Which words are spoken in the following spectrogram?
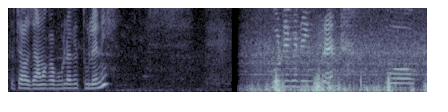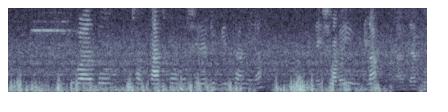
তো চলো জামা কাপড়গুলোকে তুলে নিই। গুড ইভিনিং ফ্রেন্ড তো তো সব কাজকর্ম সেরে একটু বিশ্রাম নিলাম এই সবাই উঠলাম আর দেখো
